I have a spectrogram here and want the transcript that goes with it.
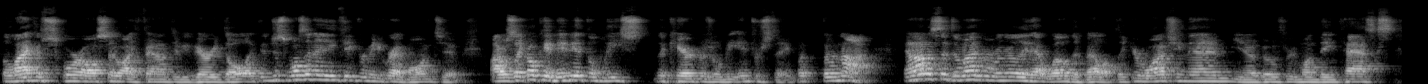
The lack of score also I found to be very dull. Like there just wasn't anything for me to grab onto. I was like, okay, maybe at the least the characters will be interesting, but they're not. And honestly, they're not even really that well developed. Like you're watching them, you know, go through mundane tasks,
